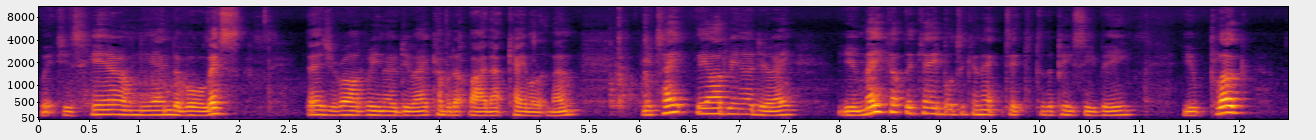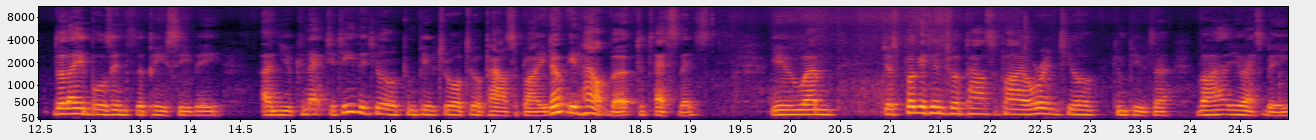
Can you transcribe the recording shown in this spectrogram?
which is here on the end of all this. There's your Arduino Due covered up by that cable at the moment. You take the Arduino Due, you make up the cable to connect it to the PCB, you plug the labels into the PCB and you connect it either to your computer or to a power supply. You don't need Hauptwerk to test this. You um, just plug it into a power supply or into your computer via USB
